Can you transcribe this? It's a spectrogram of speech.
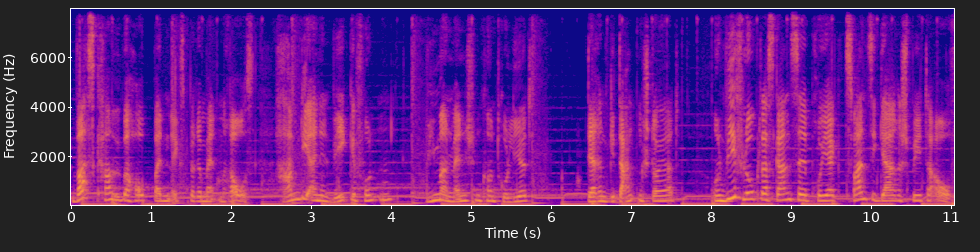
was kam überhaupt bei den Experimenten raus? Haben die einen Weg gefunden, wie man Menschen kontrolliert, deren Gedanken steuert? Und wie flog das ganze Projekt 20 Jahre später auf?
